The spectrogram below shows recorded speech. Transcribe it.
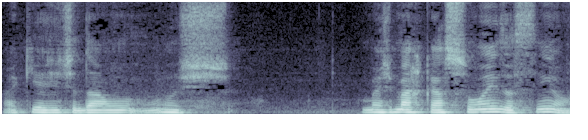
Aqui a gente dá um, uns, umas marcações assim, ó.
